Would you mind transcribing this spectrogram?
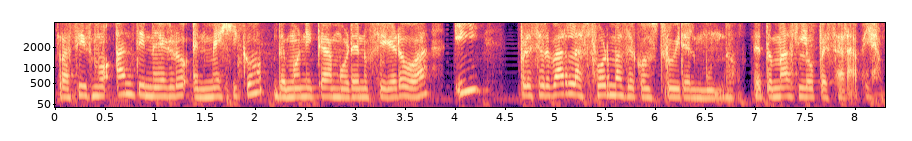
Racismo antinegro en México, de Mónica Moreno Figueroa, y Preservar las formas de construir el mundo, de Tomás López Arabia.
